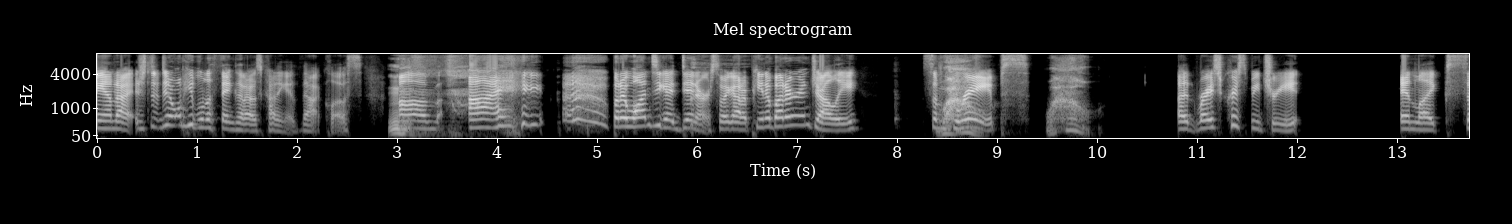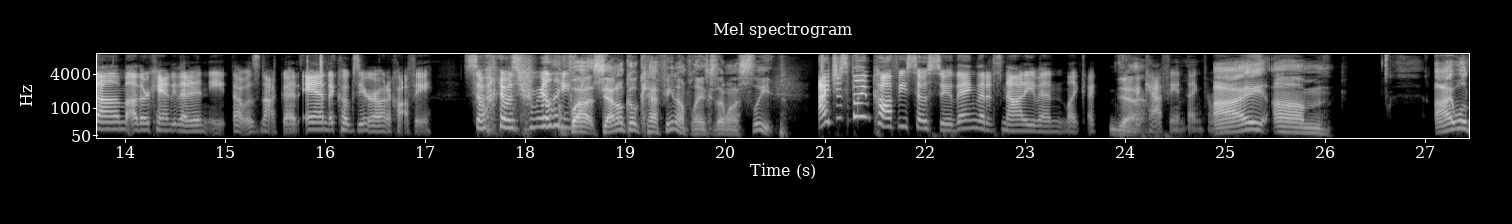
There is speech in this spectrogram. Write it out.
and i just didn't want people to think that i was cutting it that close Mhm. um i but i wanted to get dinner so i got a peanut butter and jelly some Wow. grapes Wow. a rice crispy treat and like some other candy that i didn't eat that was not good and a coke zero and a coffee so it was really Wow. See, I don't go caffeine on planes because I want to sleep. i just find coffee so soothing that it's not even like a, Yeah. a caffeine thing for me I um, I will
